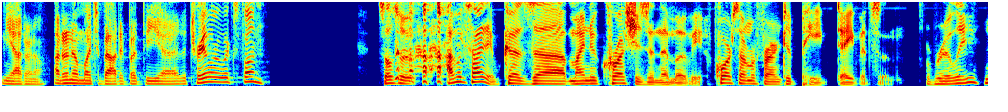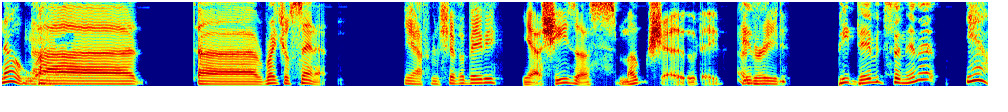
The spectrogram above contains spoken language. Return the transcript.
yeah, I don't know. I don't know much about it, but the uh, the trailer looks fun. It's also I'm excited because uh, my new crush is in that movie. Of course, I'm referring to Pete Davidson. really? No, Nice. uh, uh, Rachel Sennott. Yeah, from Shiva Baby. Yeah, she's a smoke show, dude. Is- Agreed. Pete Davidson in it? Yeah,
